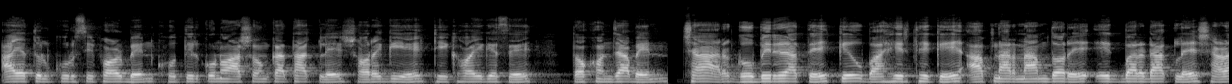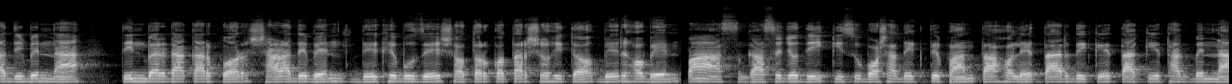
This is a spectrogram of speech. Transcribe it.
আয়াতুল কুরসি পড়বেন, ক্ষতির কোনো আশঙ্কা থাকলে সরে গিয়ে ঠিক হয়ে গেছে। তখন যাবেন। চার, গভীর রাতে কেউ বাহির থেকে আপনার নাম ধরে একবার ডাকলে সাড়া দিবেন না। তিনবার ডাকার পর সাড়া দেবেন, দেখে বুঝে সতর্কতার সহিত বের হবেন। পাঁচ, গাছে যদি কিছু বসা দেখতে পান, তাহলে তার দিকে তাকিয়ে থাকবেন না,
